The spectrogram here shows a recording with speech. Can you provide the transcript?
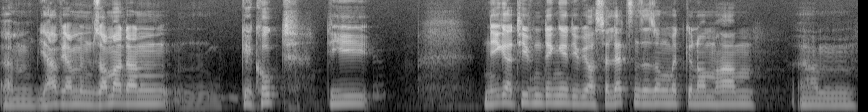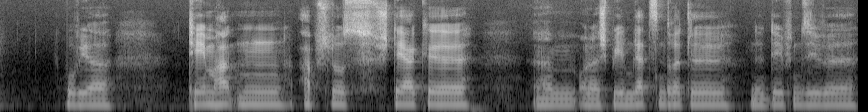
Ähm, ja, wir haben im Sommer dann geguckt, die negativen Dinge, die wir aus der letzten Saison mitgenommen haben, ähm, wo wir Themen hatten, Abschlussstärke ähm, oder Spiel im letzten Drittel, eine defensive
